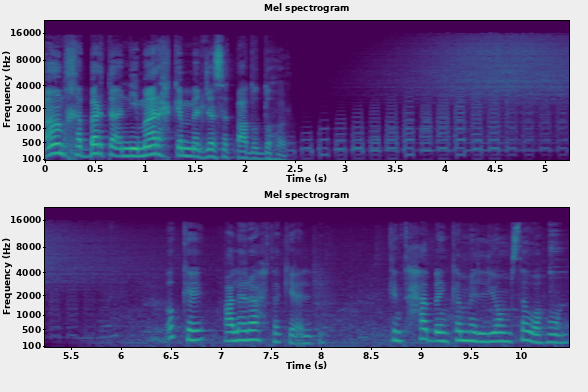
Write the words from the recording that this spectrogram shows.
قام خبرتها أني ما رح كمل جلسة بعد الظهر. أوكي على راحتك يا قلبي. كنت حابة نكمل اليوم سوا هون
